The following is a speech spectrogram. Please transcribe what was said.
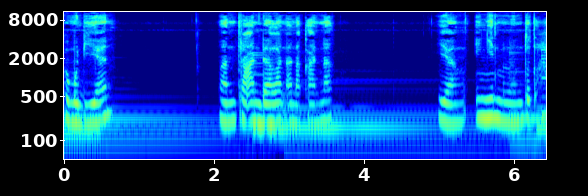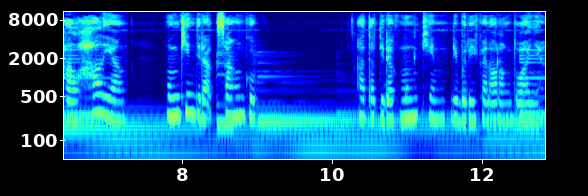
Kemudian, mantra andalan anak-anak yang ingin menuntut hal-hal yang mungkin tidak sanggup atau tidak mungkin diberikan orang tuanya.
